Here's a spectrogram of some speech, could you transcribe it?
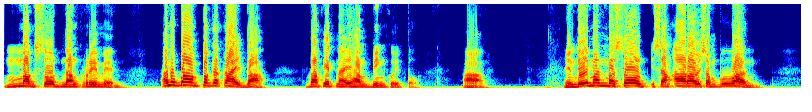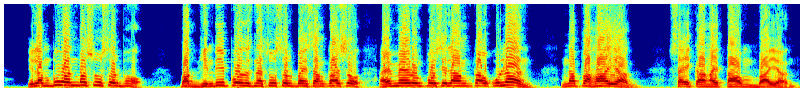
mag-solve ng krimen. Ano ba ang pagkakaiba? Bakit naihambing ko ito? Ah, hindi man masolve isang araw, isang buwan. Ilang buwan masusolve ho. Pag hindi po nasusolve isang kaso, ay meron po silang kaukulan na pahayag sa ikangay taong bayan.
